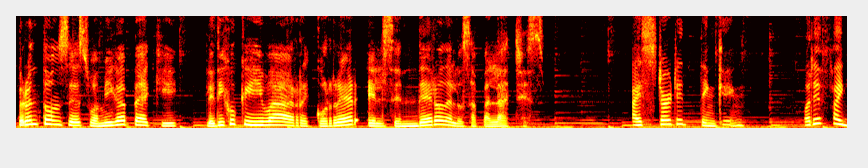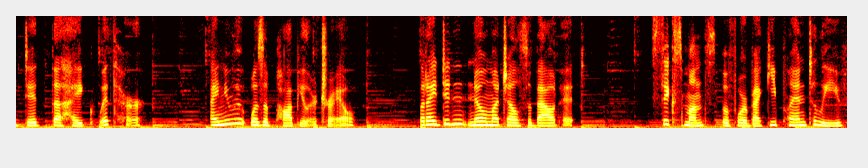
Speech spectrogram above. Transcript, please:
pero entonces su amiga Becky le dijo que iba a recorrer el sendero de los Apalaches. I started thinking, what if I did the hike with her? I knew it was a popular trail, but I didn't know much else about it. Six months before Becky planned to leave,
